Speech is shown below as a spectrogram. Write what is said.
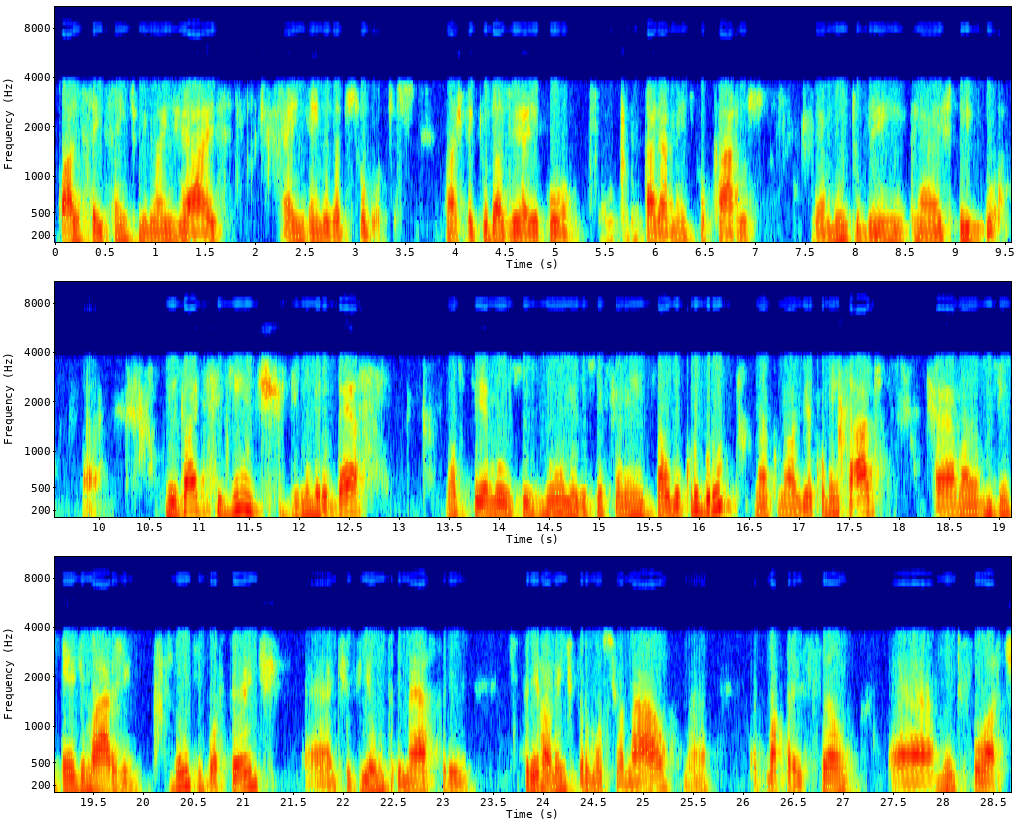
quase 600 milhões de reais é, em vendas absolutas. Então, acho que tem tudo a ver aí com o detalhamento que o Carlos é, muito bem é, explicou. Tá? No slide seguinte, de número 10, nós temos os números referentes ao lucro bruto, né, como eu havia comentado, é, um desempenho de margem muito importante, é, a gente viu um trimestre extremamente promocional, né, uma pressão é, muito forte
